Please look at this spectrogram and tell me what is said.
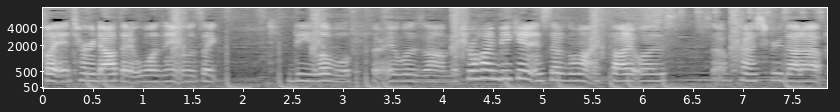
but it turned out that it wasn't. It was like the level. it was um, the Trollheim beacon instead of the one I thought it was. So kind of screwed that up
